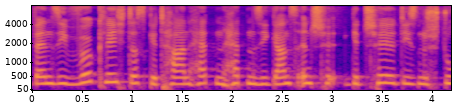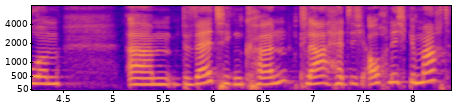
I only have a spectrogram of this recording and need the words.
wenn sie wirklich das getan hätten, hätten sie ganz gechillt diesen Sturm ähm, bewältigen können. Klar, hätte ich auch nicht gemacht,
